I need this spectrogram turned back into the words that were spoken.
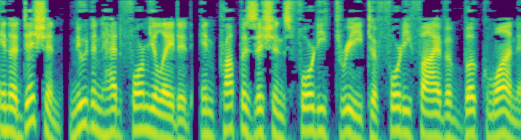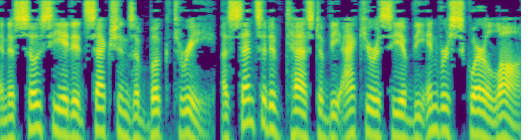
In addition, Newton had formulated, in propositions 43 to 45 of Book 1 and associated sections of Book 3, a sensitive test of the accuracy of the inverse square law,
